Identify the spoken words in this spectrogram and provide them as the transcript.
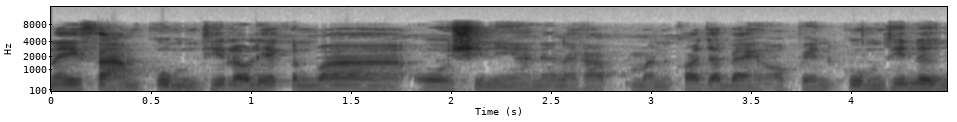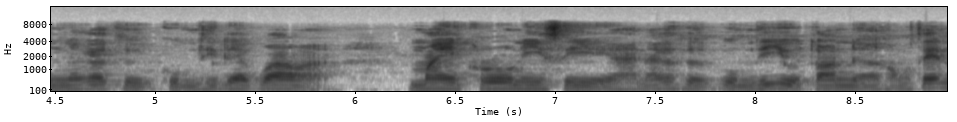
ใน 3 กลุ่มที่เราเรียกกันว่าโอชิเนียเนี่ยนะครับ มันก็จะแบ่งออกเป็นกลุ่มที่1นั่นก็คือกลุ่มที่เรียกว่า ไมโครนีเซียนั่นก็คือกลุ่มที่อยู่ตอนเหนือของเส้น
